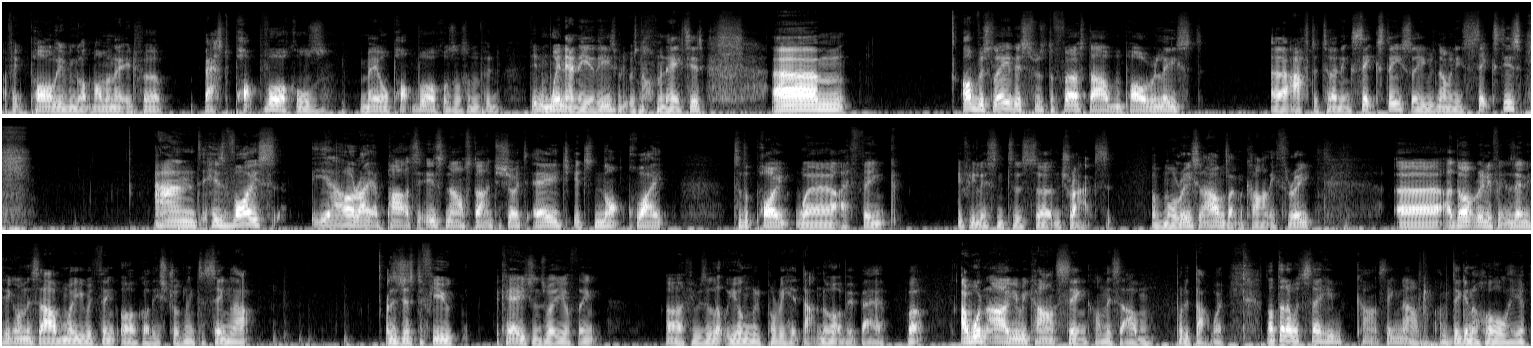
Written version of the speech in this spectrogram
I think Paul even got nominated for Best Pop Vocals, Male Pop Vocals or something. Didn't win any of these, but it was nominated. Um, obviously, this was the first album Paul released uh, after turning 60, so he was now in his 60s and his voice, yeah, all right, at parts it is now starting to show its age. It's not quite to the point where I think if you listen to certain tracks of more recent albums like McCartney 3, uh, I don't really think there's anything on this album where you would think, oh god, he's struggling to sing that. There's just a few occasions where you'll think, oh, if he was a little younger, he'd probably hit that note a bit better. But I wouldn't argue he can't sing on this album, put it that way. Not that I would say he can't sing now. I'm digging a hole here.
